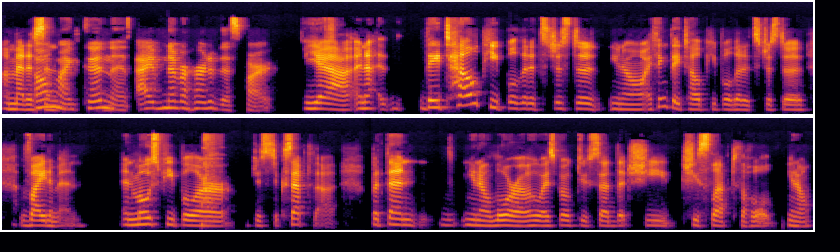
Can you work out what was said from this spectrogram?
a medicine. Oh my goodness. I've never heard of this part. Yeah, and I, they tell people that it's just a, you know, I think they tell people that it's just a vitamin and most people are just accept that. But then you know laura who i spoke to said that she she slept the whole you know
